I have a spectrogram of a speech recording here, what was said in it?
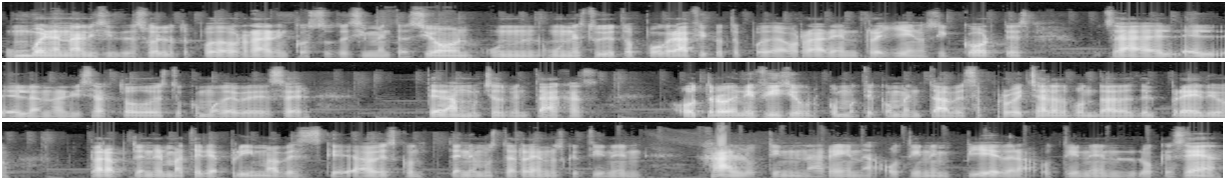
un buen análisis de suelo te puede ahorrar en costos de cimentación, un, estudio topográfico te puede ahorrar en rellenos y cortes. O sea, el, analizar todo esto como debe de ser te da muchas ventajas. Otro beneficio, como te comentaba, es aprovechar las bondades del predio para obtener materia prima. A veces que a veces tenemos terrenos que tienen jalo, tienen arena o tienen piedra o tienen lo que sea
